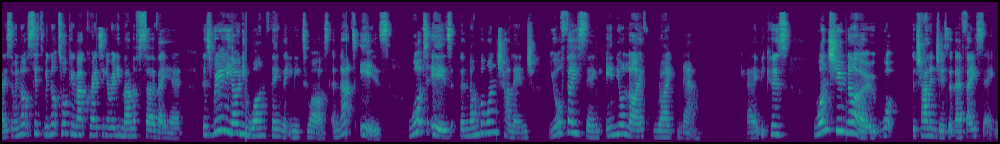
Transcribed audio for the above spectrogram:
Okay, so we're not sit- we're not talking about creating a really mammoth survey here. There's really only one thing that you need to ask, and that is what is the number one challenge you're facing in your life right now? Okay, because once you know what the challenge is that they're facing,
